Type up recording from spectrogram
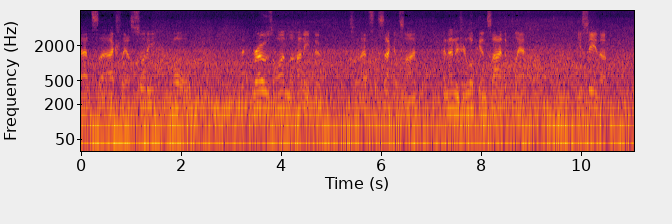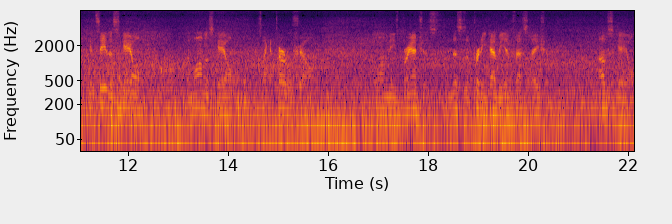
That's uh, actually a sooty mold that grows on the honeydew. So that's the second sign. And then as you look inside the plant, you see the you can see the scale, the mama scale, it's like a turtle shell along these branches. And this is a pretty heavy infestation of scale.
